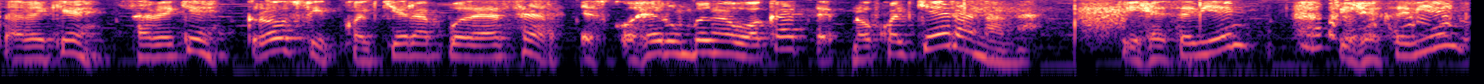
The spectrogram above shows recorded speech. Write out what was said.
¿Sabe qué? ¿Sabe qué? CrossFit cualquiera puede hacer. Escoger un buen aguacate, no cualquiera, nana. Fíjese bien, fíjese bien.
